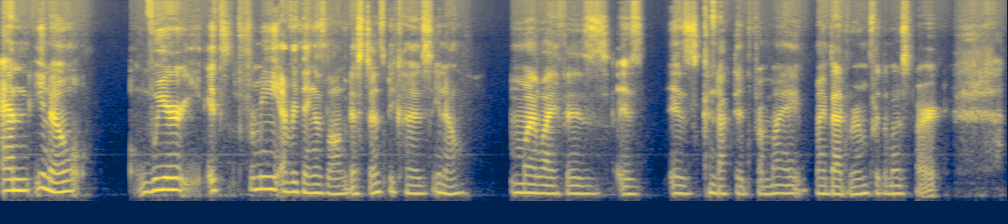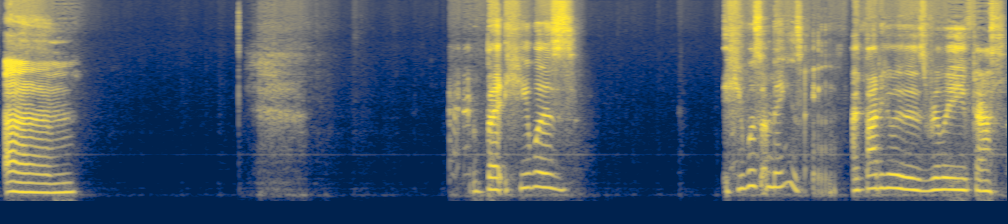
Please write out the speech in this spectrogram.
And, you know, we're it's for me everything is long distance because, you know, my life is is is conducted from my my bedroom for the most part. Um but he was he was amazing. I thought he was really fast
